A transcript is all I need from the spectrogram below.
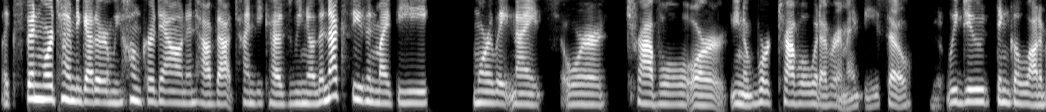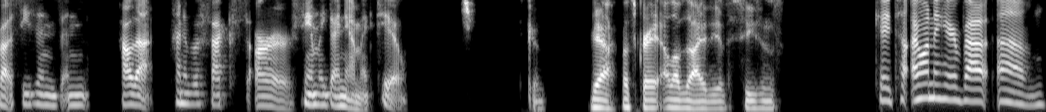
like spend more time together and we hunker down and have that time because we know the next season might be more late nights or travel or, you know, work travel, whatever it might be. So, Yep. we do think a lot about seasons and how that kind of affects our family dynamic too. Good. yeah, that's great. I love the idea of the seasons. Okay, t- I want to hear about um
